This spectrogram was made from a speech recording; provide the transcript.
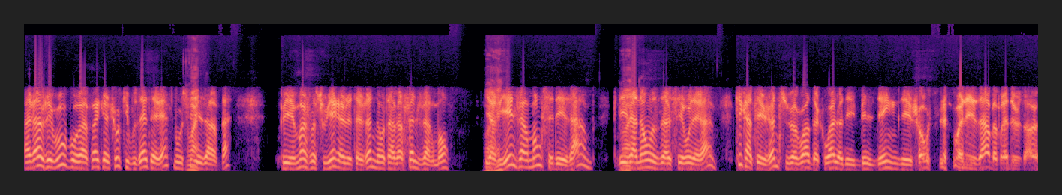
arrangez-vous pour euh, faire quelque chose qui vous intéresse, mais aussi Ouais. les enfants. Puis moi, je me souviens, quand j'étais jeune, on traversait le Vermont. Il n'y a Ouais. rien, le Vermont, c'est des arbres, puis des Ouais. annonces de sirop d'érable. Tu sais, quand t'es jeune, tu veux voir de quoi, là, des buildings, des choses, tu vois des arbres après deux heures,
